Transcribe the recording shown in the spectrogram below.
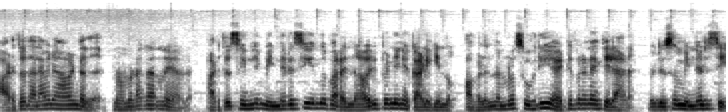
അടുത്ത തലവനാവേണ്ടത് നമ്മുടെ കർണയാണ്. അടുത്ത സീനിൽ മിന്നരസി എന്ന് പറയുന്ന ഒരു പെണ്ണിനെ കാണിക്കുന്നു. അവളും നമ്മളെ സൂര്യയായിട്ട് പ്രണയത്തിലാണ്. ഒരു ദിവസം മിന്നൽസി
